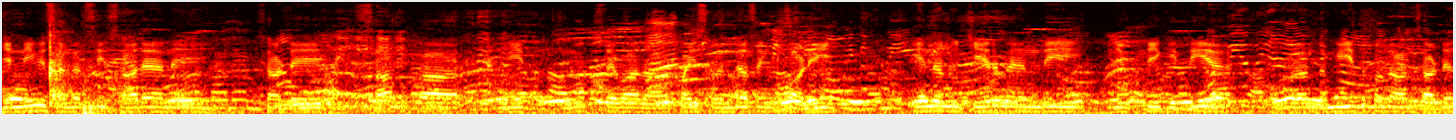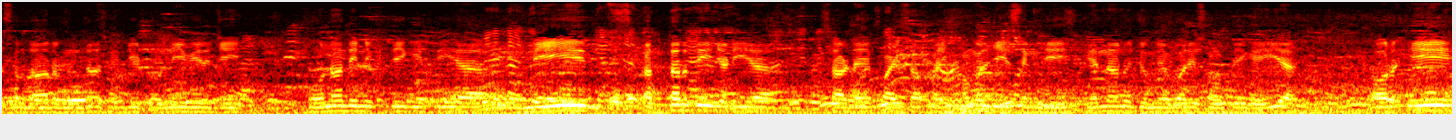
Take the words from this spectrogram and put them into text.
ਜਿੰਨੀ ਵੀ ਸੰਗਤ ਸੀ ਸਾਰਿਆਂ ਨੇ ਸਾਡੇ ਸਾਬਕਾ ਮੁੱਖ ਸੇਵਾਦਾਰ ਭਾਈ ਸੁਰਿੰਦਰ ਸਿੰਘ ਹਵਾਲੀ ਇਹਨਾਂ ਨੂੰ ਚੇਅਰਮੈਨ ਦੀ ਨਿਯੁਕਤੀ ਕੀਤੀ ਹੈ ਔਰ ਨਮੀਤ ਪ੍ਰਧਾਨ ਸਾਡੇ ਸਰਦਾਰ ਰਵਿੰਦਰ ਸਿੰਘ ਜੀ ਟੋਨੀ ਵੀਰ ਜੀ, ਉਹਨਾਂ ਦੀ ਨਿਯੁਕਤੀ ਕੀਤੀ ਹੈ। ਮੀਤ 71 ਦੀ ਜਿਹੜੀ ਹੈ, ਸਾਡੇ ਭਾਈ ਸਾਹਿਬ ਭਾਈ ਕਮਲਜੀਤ ਸਿੰਘ ਜੀ, ਇਹਨਾਂ ਨੂੰ ਜ਼ਿੰਮੇਵਾਰੀ ਸੌਂਪੀ ਗਈ ਹੈ। ਔਰ ਇਹ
